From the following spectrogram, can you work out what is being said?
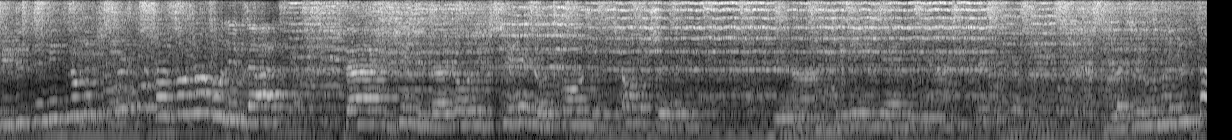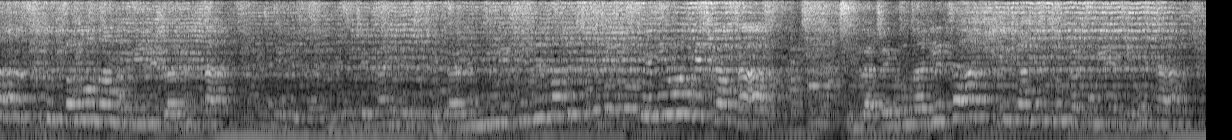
kiedy z tymi drogę przez nas zboża boli blat. Tak, gdzie nie narodzić się, otworzyć oczy. Ja nie wiem, jak Dlaczego nagle tak, kto na wiele żadnych lat? Uciekajmy miły Kiedy szczęście, kiedy miłość mieszka w nas Dlaczego nagle tak, wydzianie słów brakuje nam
